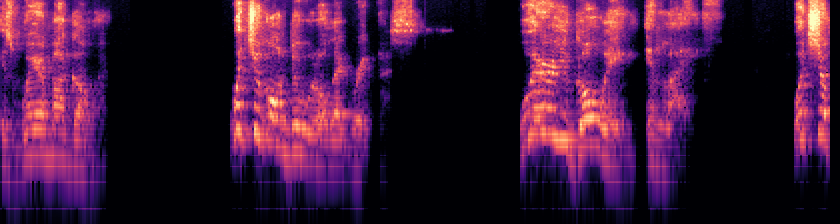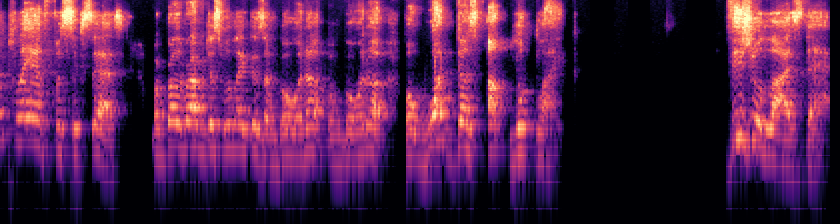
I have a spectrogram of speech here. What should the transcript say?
is where am I going? What you gonna do with all that greatness? Where are you going in life? What's your plan for success? My brother Robert just went like this I'm going up, I'm going up. But what does up look like? Visualize that.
